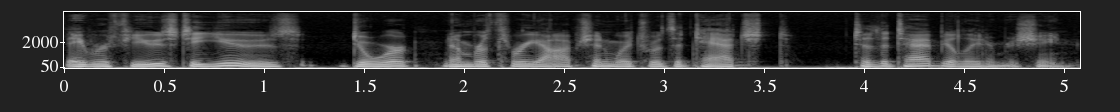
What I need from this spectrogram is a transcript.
They refused to use door number three option, which was attached to the tabulator machine.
